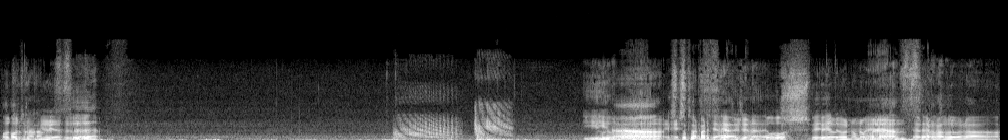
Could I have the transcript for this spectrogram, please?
Otro cambio de CD. Y una... Esto parece arena de boss, pero no me han cerrado la...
